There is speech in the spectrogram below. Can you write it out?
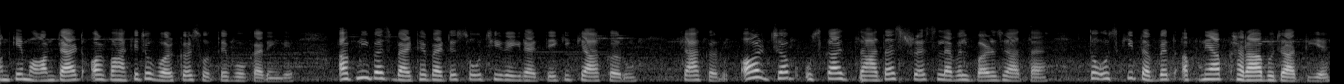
उनके मॉम डैड और वहाँ के जो वर्कर्स होते हैं, वो करेंगे। अवनी बस बैठे बैठे सोच ही रही रहती है कि क्या करूँ क्या करूँ। और जब उसका ज़्यादा स्ट्रेस लेवल बढ़ जाता है तो उसकी तबीयत अपने आप ख़राब हो जाती है।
